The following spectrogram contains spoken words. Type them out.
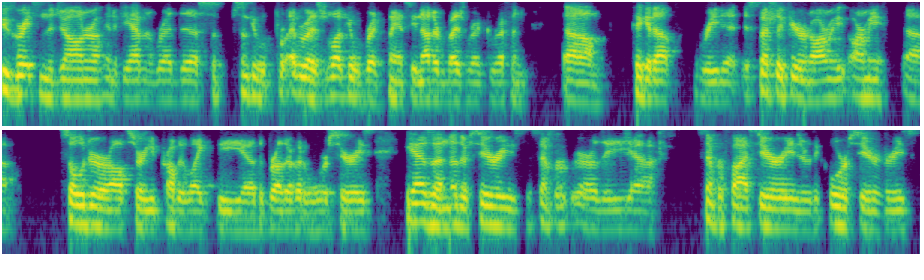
two greats in the genre. And if you haven't read this, some people, everybody's, a lot of people read Clancy. Not everybody's read Griffin. Um, pick it up, read it. Especially if you're an army army uh, soldier or officer, you'd probably like the uh, the Brotherhood of War series. He has another series, the Semper or the uh, Semper Fi series or the Corps series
